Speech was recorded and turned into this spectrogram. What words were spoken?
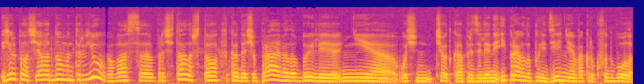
Юрий Павлович, я в одном интервью у вас э, прочитала, что когда еще правила были не очень четко определены, и правила поведения вокруг футбола,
